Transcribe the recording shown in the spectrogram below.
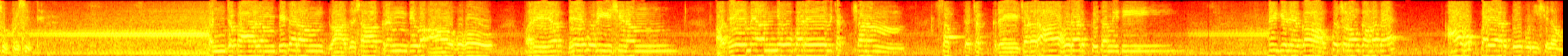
सुप्रसिद्ध है। पंचपादम पितरम द्वादशाक्रम दिव आहो, परे अर्धे पुरीषिणम। अधे में अन्य परे विचक्षणम। सप्त चक्रे षडराहुरर्पितमिति देखो, कुछ लोगों का मत है आहु पर देवपुरीषिनम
